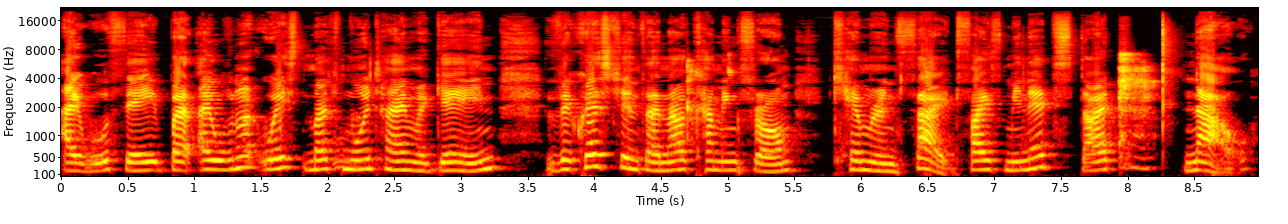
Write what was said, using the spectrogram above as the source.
I will say, but I will not waste much more time again. The questions are now coming from Cameron's side. Five minutes, start now.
